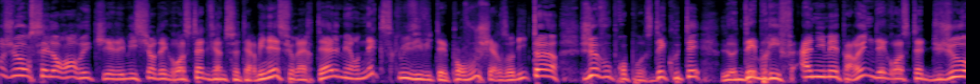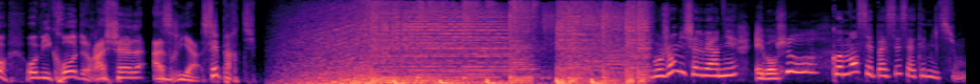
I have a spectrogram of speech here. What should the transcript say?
Bonjour, c'est Laurent Ruquier. L'émission des grosses têtes vient de se terminer sur RTL, mais en exclusivité pour vous, chers auditeurs, je vous propose d'écouter le débrief animé par une des grosses têtes du jour au micro de Rachel Azria. C'est parti. Bonjour Michel Bernier. Et bonjour. Comment s'est passée cette émission?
